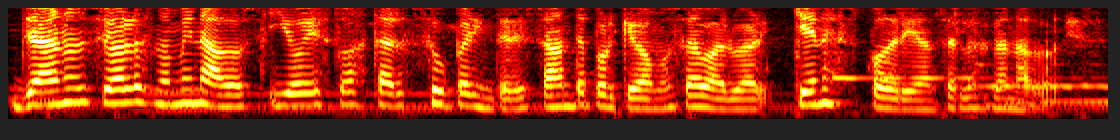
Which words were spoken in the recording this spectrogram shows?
ya anunció a los nominados y hoy esto va a estar súper interesante porque vamos a evaluar quiénes podrían ser los ganadores.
